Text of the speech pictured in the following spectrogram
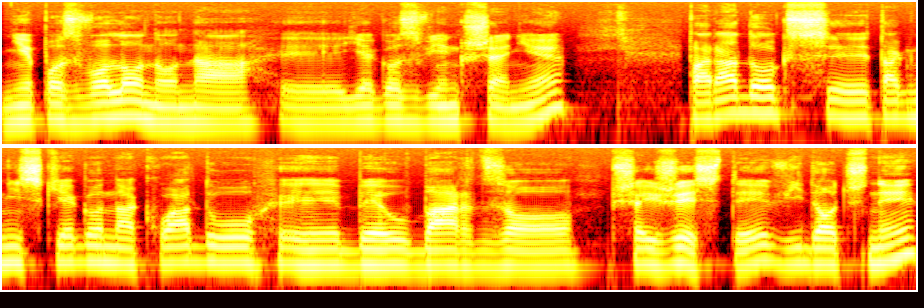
nie pozwolono na y, jego zwiększenie. Paradoks tak niskiego nakładu był bardzo przejrzysty, widoczny,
